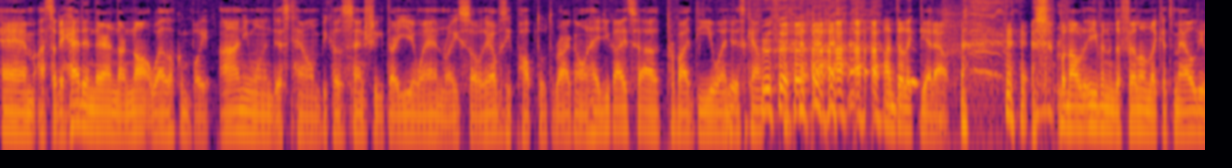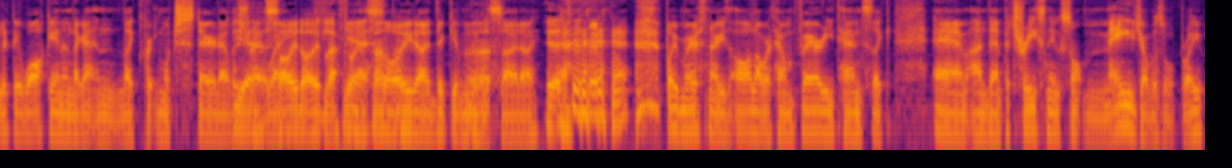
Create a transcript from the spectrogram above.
Um, and so they head in there, and they're not welcomed by anyone in this town because essentially they're UN, right? So they obviously popped up the rag going, "Hey, you guys uh, provide the UN discount?" and they're like, "Get out." but now, even in the film, like it's melody. Like they walk in and they're getting like pretty much stared at Yeah, straight away. side-eyed left, Yeah, right, side eyed. They're giving me the side eye. Yeah. by mercenaries all over town, very tense. Like, um, and then Patrice knew something major was up, right?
